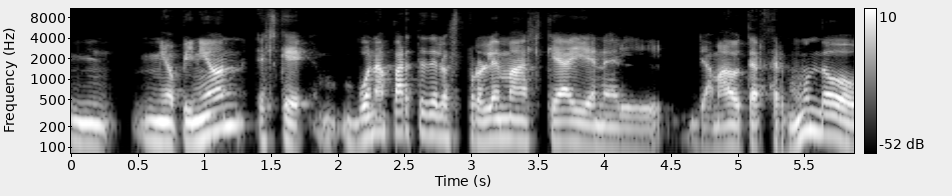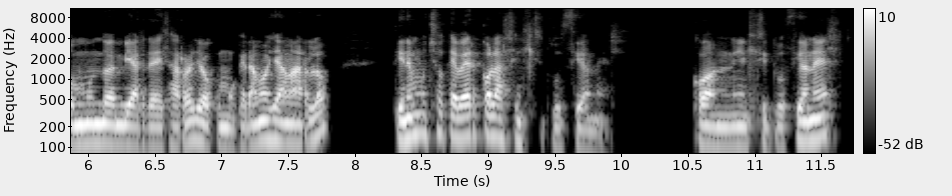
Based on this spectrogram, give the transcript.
mi opinión es que buena parte de los problemas que hay en el llamado tercer mundo o mundo en vías de desarrollo, como queramos llamarlo, tiene mucho que ver con las instituciones, con instituciones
